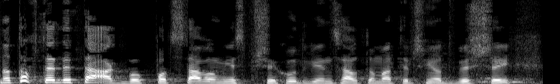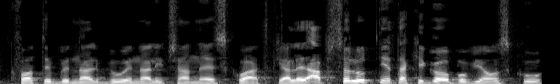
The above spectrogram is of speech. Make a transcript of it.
no to wtedy tak, bo podstawą jest przychód, więc automatycznie od wyższej kwoty by na, były naliczane składki. Ale absolutnie takiego obowiązku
